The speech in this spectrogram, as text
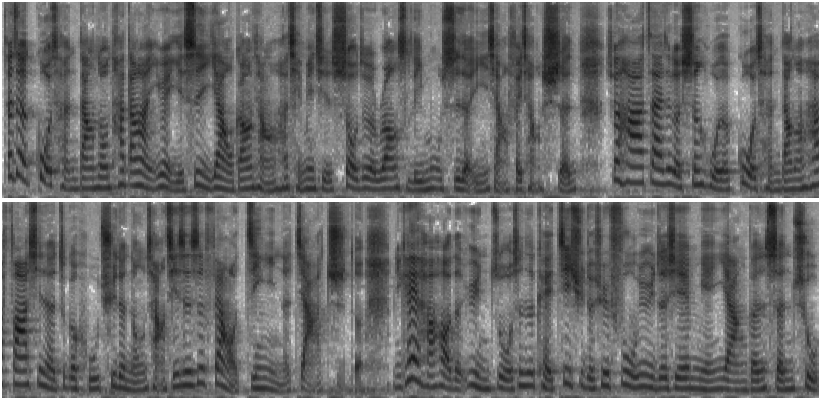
在这个过程当中，她当然因为也是一样，我刚刚讲，她前面其实受这个 Rons 林牧师的影响非常深，所以她在这个生活的过程当中，她发现了这个湖区的农场其实是非常有经营的价值的。你可以好好的运作，甚至可以继续的去富裕这些绵羊跟牲畜，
